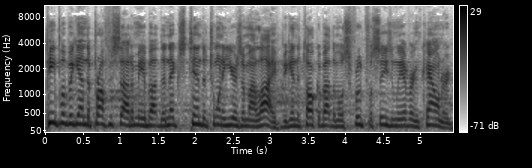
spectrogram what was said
people began to prophesy to me about the next 10 to 20 years of my life, began to talk about the most fruitful season we ever encountered,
